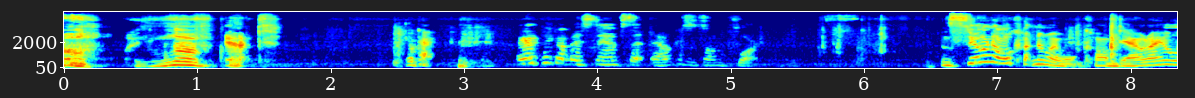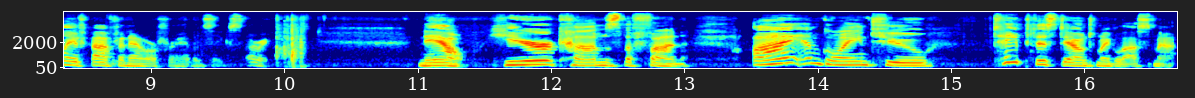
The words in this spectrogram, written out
Oh, I love it. Okay, I gotta pick up my stamp set now because it's on the floor. And soon I'll no, I won't calm down. I only have half an hour for heaven's sakes. All right. Now here comes the fun. I am going to tape this down to my glass mat.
